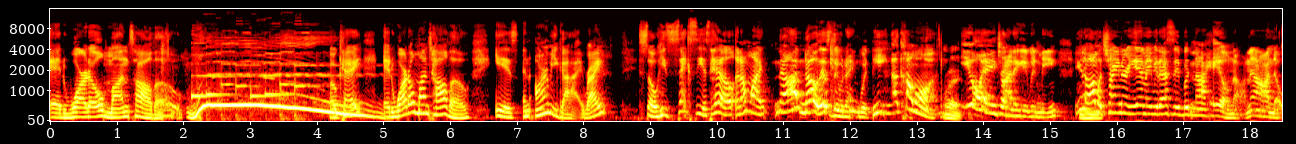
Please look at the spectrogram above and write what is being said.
Eduardo Montalvo. Okay? Eduardo Montalvo is an army guy, right? So he's sexy as hell. And I'm like, now I know this dude ain't with he uh, come on. Right. You ain't trying to get with me. You know, I'm a trainer, yeah, maybe that's it, but nah, hell no. Now I know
